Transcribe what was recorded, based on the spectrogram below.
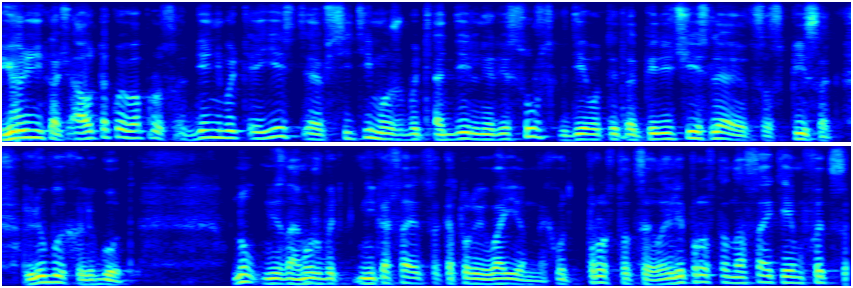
Юрий Николаевич, а вот такой вопрос. Где-нибудь есть э, в сети, может быть, отдельный ресурс, где вот это перечисляются список любых льгот? Ну, не знаю, может быть, не касается которые военных, вот просто целое, или просто на сайте МФЦ,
